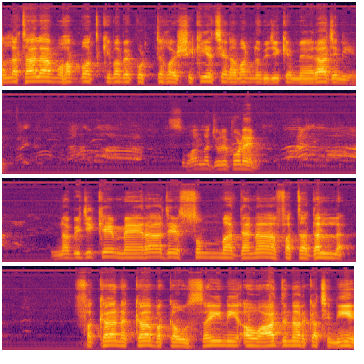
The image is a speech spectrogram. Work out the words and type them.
আল্লাহ তালা মোহাব্বত কীভাবে করতে হয় শিখিয়েছেন আমার নবীজিকে মেয়েরাজ নিয়ে। সুবহানাল্লাহ, জোরে পড়েন। নবীজিকে মেয়েরাজে সুম্মা দানা ফাতাদাল্লা, ফাকানা কাবা কাউসাইনি আও আদনার কাছে নিয়ে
